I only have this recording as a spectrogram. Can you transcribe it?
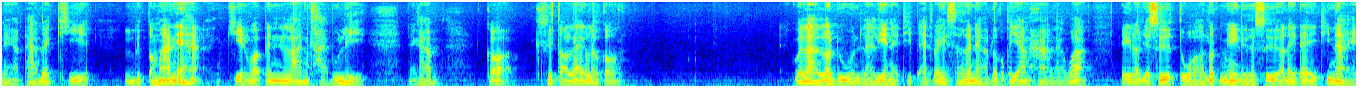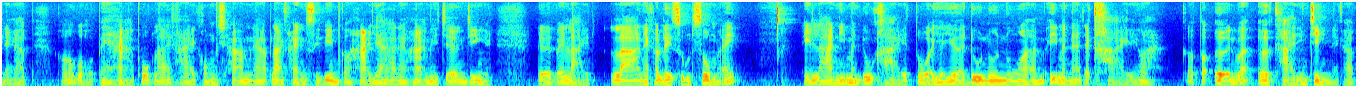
นะครับ tabacchi หรือประมาณนี้ฮะ เขียนว่าเป็นร้านขายบุหรี่นะครับ ก็คือตอนแรกเราก็ เวลาเราดูรายละเอียดใน TripAdvisor นะครับ เราก็พยายามหาแหละว่าเฮ้ยเราจะซื้อตั๋วรถเมล์หรือซื้ออะไรได้ที่ไหนนะครับเขาก็บอกว่าไปหาพวกร้านขายของชำนะครับ ร้านขายหนังสือพิมพ์ก็หายากนะหาไม่เจอจริง เดินไปหลายร้านนะครับเลยสุ่มๆไอ้ไอ้ร้านนี้มันดูขายตั๋วเยอะๆ ดูนัวๆเอ้ยมันน่าจะขายว่ะ ก็เผอิญว่าเออขายจริง ๆ นะครับ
